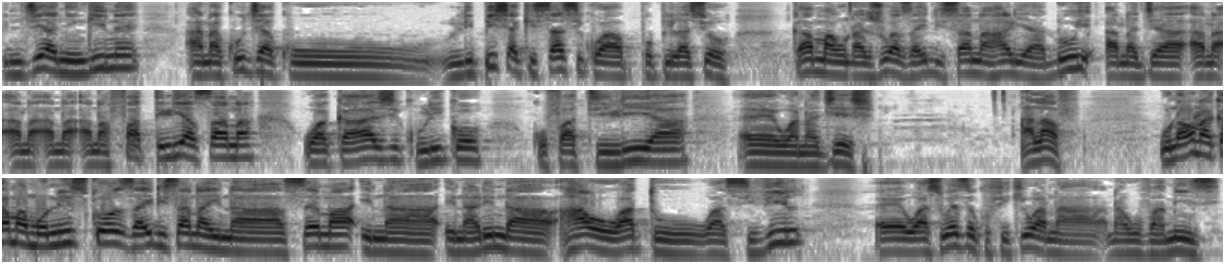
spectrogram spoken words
njia nyingine, anakuja kulipisha kisasi kwa population. Kama unajua zaidi sana hali ya adui, anaja, ana, ana, ana, anafatilia sana wakaaji kuliko kufatilia eh, wanajeshi. Alafu unaona kama Monisco zaidi sana inasema ina, inalinda hao watu wa civil e, wasiweze kufikiwa na, na uvamizi.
